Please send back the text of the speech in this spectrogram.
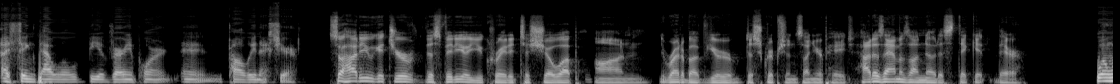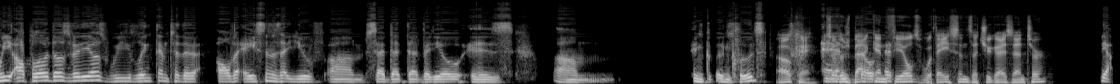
I think that will be a very important and probably next year. So how do you get your this video you created to show up on right above your descriptions on your page? How does Amazon know to stick it there? When we upload those videos, we link them to the all the ASINs that you've um, said that that video is um, in- includes. Okay. So And there's so back end it- fields with ASINs that you guys enter? Yeah.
